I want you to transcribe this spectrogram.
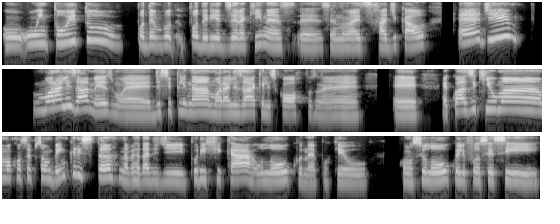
o, intuito, poderia dizer aqui, né, é, sendo mais radical, é de moralizar mesmo, é disciplinar, moralizar aqueles corpos, né, é, é, é quase que uma, uma concepção bem cristã, na verdade, de purificar o louco, né, porque o, como se o louco ele fosse esse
